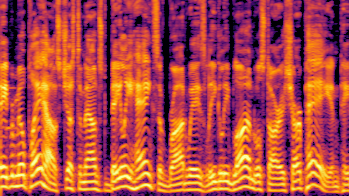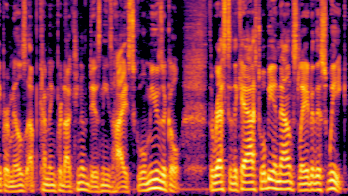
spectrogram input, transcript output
Paper Mill Playhouse just announced Bailey Hanks of Broadway's Legally Blonde will star as Sharpay in Paper Mill's upcoming production of Disney's High School Musical. The rest of the cast will be announced later this week.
